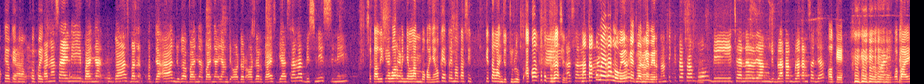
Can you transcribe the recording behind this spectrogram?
oke, oke, Ya, bye bye. Karena saya ini banyak tugas, banyak pekerjaan, juga banyak-banyak yang di order-order, guys. Biasalah bisnis ini. Sekali Siap, keluar siap. menyelam pokoknya. Oke, terima kasih. Kita lanjut dulu. Aku harus tuku Oke, beras ya. Mataku merah loh, Wer, kayak Ya, Wer. Nanti kita sambung di channel yang di belakang-belakang saja. Oke. bye bye.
